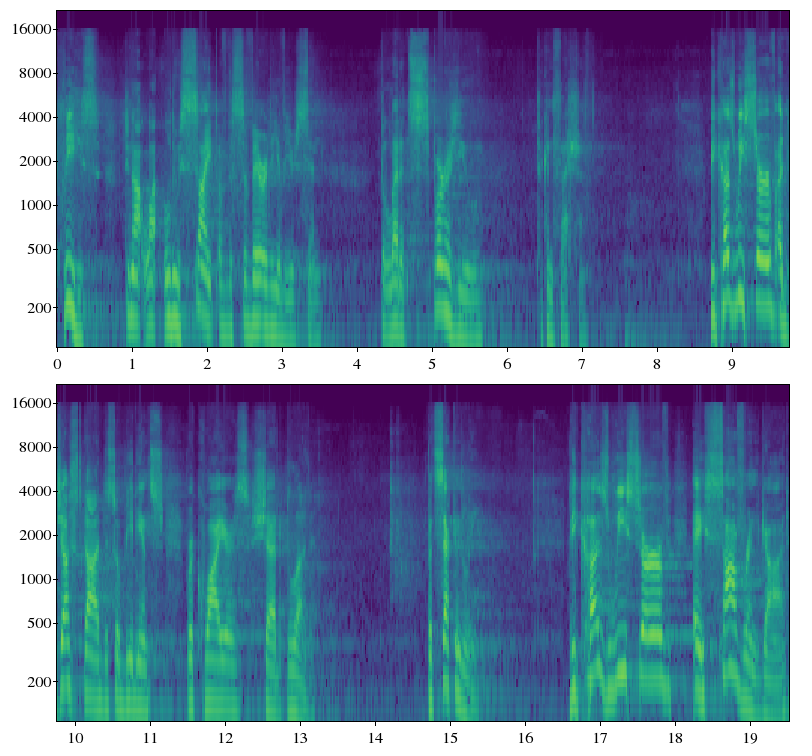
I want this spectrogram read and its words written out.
Please do not lose sight of the severity of your sin, but let it spur you to confession. Because we serve a just God, disobedience requires shed blood. But secondly, because we serve a sovereign God,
